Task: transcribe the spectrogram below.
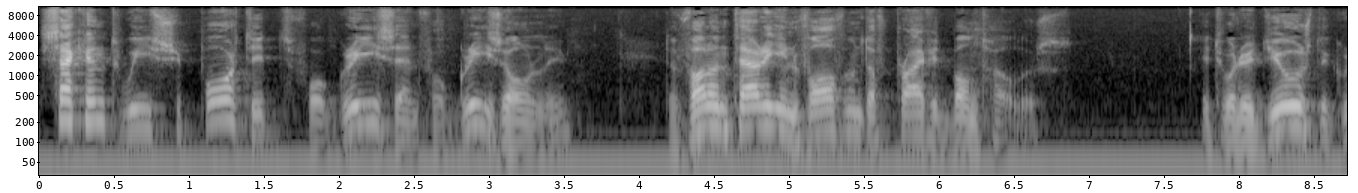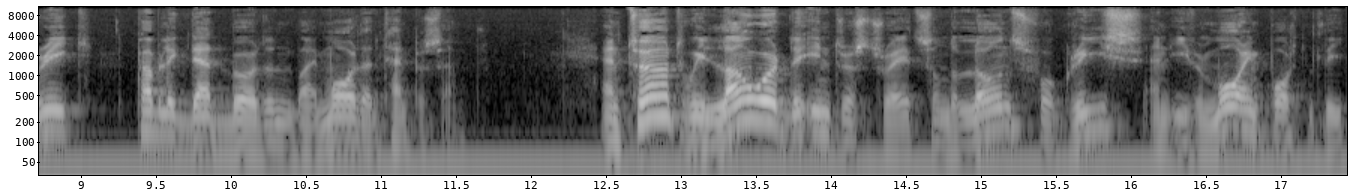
Second, we supported for Greece and for Greece only the voluntary involvement of private bondholders. It will reduce the Greek public debt burden by more than 10%. And third, we lowered the interest rates on the loans for Greece, and even more importantly,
